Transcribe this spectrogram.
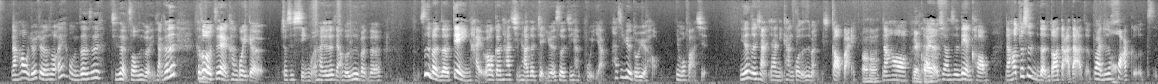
然后我就觉得说，哎、我们真的是其实很受日本影响。可是，可是我之前也看过一个就是新闻，他就在讲说日本的。日本的电影海报跟它其他的简约设计很不一样，它是越多越好。你有没有发现？你认真想一下，你看过的日本告白，嗯哼，然后还有像是恋空，然后就是人都要大大的，不然就是画格子，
